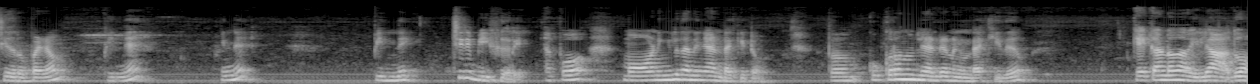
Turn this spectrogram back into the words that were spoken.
ചെറുപഴം പിന്നെ പിന്നെ പിന്നെ ഇച്ചിരി ബീഫ് കറി. അപ്പോൾ മോർണിംഗിൽ തന്നെ ഞാൻ ഉണ്ടാക്കി കേട്ടോ അപ്പം കുക്കറൊന്നും ഇല്ലാണ്ടാണ് ഉണ്ടാക്കിയത്. കേൾക്കാണ്ടോന്ന് അറിയില്ല. അതും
